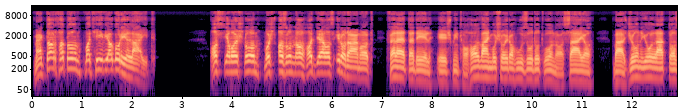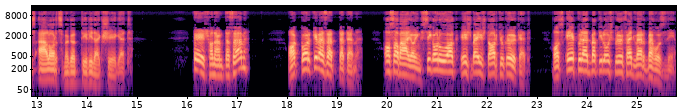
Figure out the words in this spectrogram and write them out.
Megtarthatom, vagy hívja a gorilláit? Azt javaslom, most azonnal hagyja el az irodámat, felelte Dél, és mintha halvány mosolyra húzódott volna a szája, bár John jól látta az állarc mögötti ridegséget. És ha nem teszem, akkor kivezettetem. A szabályaink szigorúak, és be is tartjuk őket. Az épületbe tilos lőfegyvert behozni.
